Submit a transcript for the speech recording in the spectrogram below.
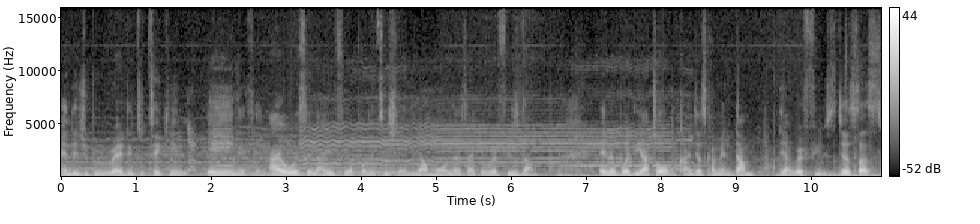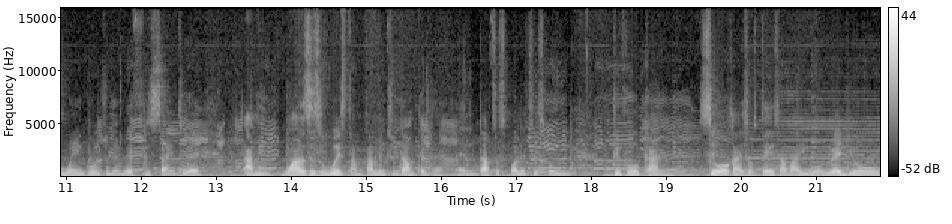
and they should be ready to take in anything. I always say that if you're a politician you are more or less like a refuse dump anybody at all can just come and dump their refuse just as when you go to the refuse site where I mean, once it's waste, I'm coming to dump it there, and that is politics for you. People can say all kinds of things about you on radio,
